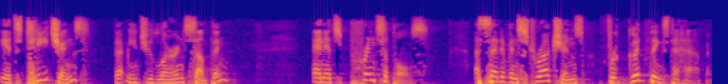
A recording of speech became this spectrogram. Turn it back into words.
it's teachings. That means you learn something. And it's principles, a set of instructions for good things to happen.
